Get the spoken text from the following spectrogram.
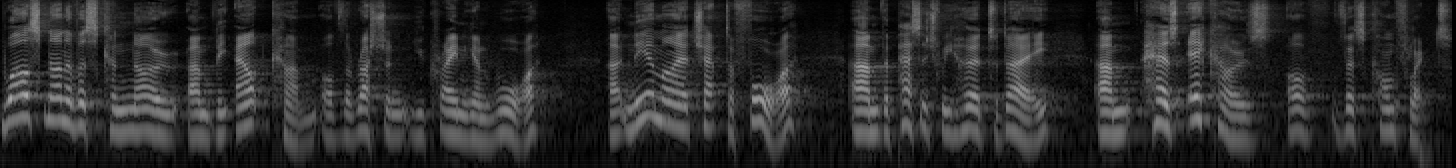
whilst none of us can know um, the outcome of the Russian Ukrainian war, uh, Nehemiah chapter 4, um, the passage we heard today, um, has echoes of this conflict.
